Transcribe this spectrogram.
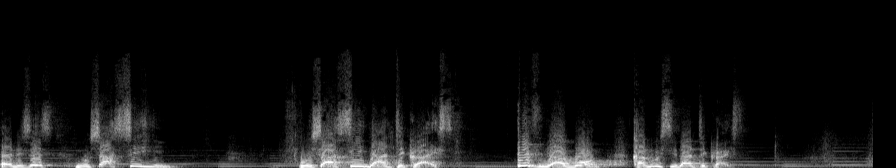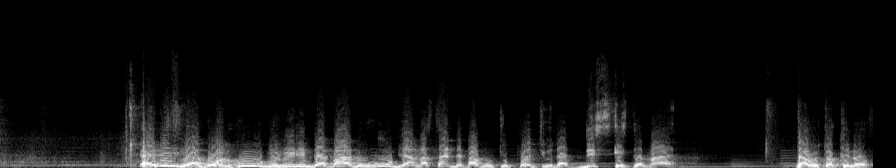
And he says, We shall see him. We shall see the Antichrist. If we are gone, can we see the Antichrist? And if you are gone, who will be reading the Bible? Who will be understanding the Bible to point to you that this is the man that we're talking of?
